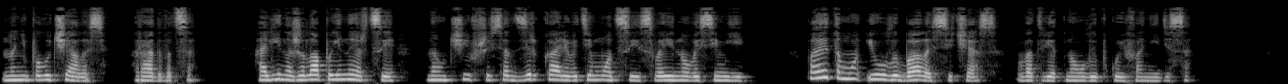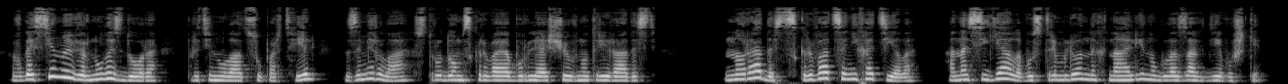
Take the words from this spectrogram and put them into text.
Но не получалось радоваться. Алина жила по инерции, научившись отзеркаливать эмоции своей новой семьи. Поэтому и улыбалась сейчас в ответ на улыбку Ифанидиса. В гостиную вернулась Дора, протянула отцу портфель, замерла, с трудом скрывая бурлящую внутри радость. Но радость скрываться не хотела. Она сияла в устремленных на Алину глазах девушки.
